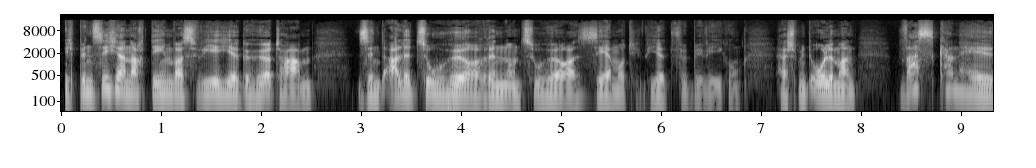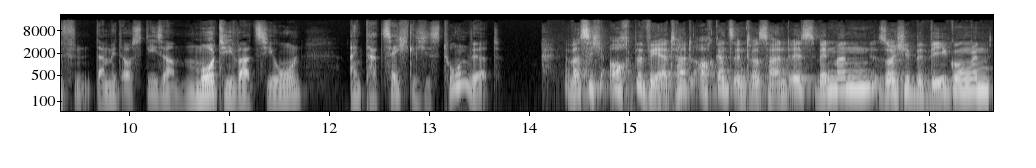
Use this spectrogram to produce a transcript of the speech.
Ich bin sicher, nach dem, was wir hier gehört haben, sind alle Zuhörerinnen und Zuhörer sehr motiviert für Bewegung. Herr Schmidt-Ohlemann, was kann helfen, damit aus dieser Motivation ein tatsächliches Tun wird? Was sich auch bewährt hat, auch ganz interessant ist, wenn man solche Bewegungen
